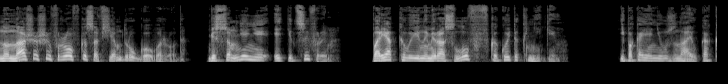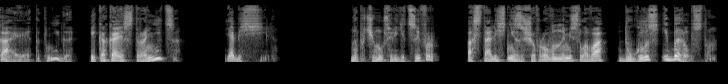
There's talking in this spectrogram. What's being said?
Но наша шифровка совсем другого рода. Без сомнения, эти цифры — порядковые номера слов в какой-то книге. И пока я не узнаю, какая это книга и какая страница, я бессилен. Но почему среди цифр остались незашифрованными слова «Дуглас» и «Берлстон»?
